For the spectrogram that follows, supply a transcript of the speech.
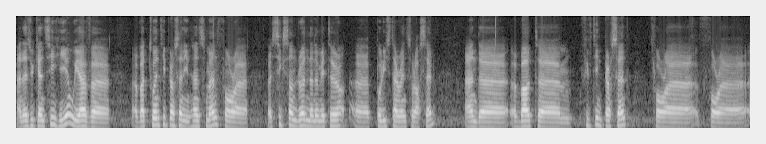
And as you can see here, we have uh, about 20% enhancement for uh, a 600 nanometer uh, polystyrene solar cell and uh, about 15% um, for, uh, for uh,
